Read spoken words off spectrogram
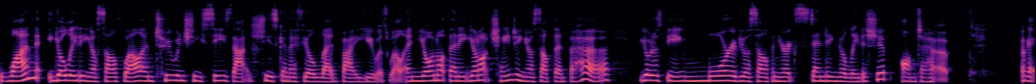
one, you're leading yourself well. And two, when she sees that, she's going to feel led by you as well. And you're not then, you're not changing yourself then for her. You're just being more of yourself and you're extending your leadership onto her. Okay.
